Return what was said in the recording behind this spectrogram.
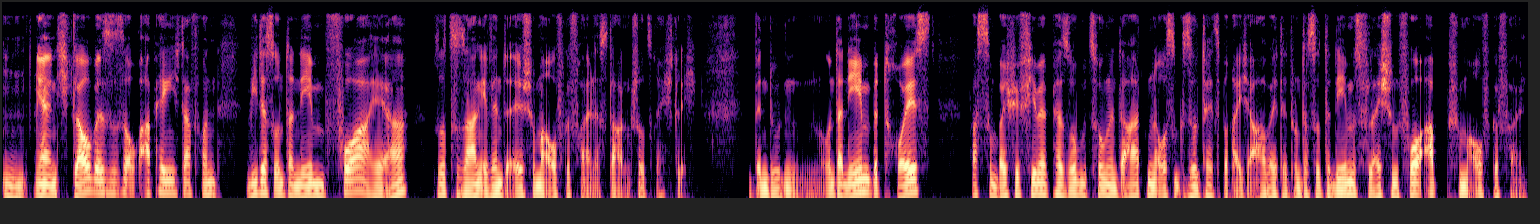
Mhm. Ja, und ich glaube, es ist auch abhängig davon, wie das Unternehmen vorher sozusagen eventuell schon mal aufgefallen ist, datenschutzrechtlich. Wenn du ein Unternehmen betreust, was zum Beispiel viel mit personenbezogenen Daten aus dem Gesundheitsbereich arbeitet. Und das Unternehmen ist vielleicht schon vorab schon mal aufgefallen.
